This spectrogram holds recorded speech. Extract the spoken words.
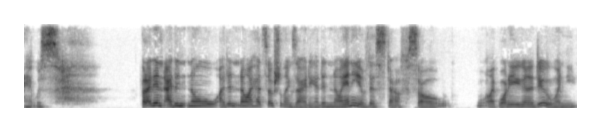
It was but I didn't I didn't know I didn't know I had social anxiety. I didn't know any of this stuff. So like what are you going to do when you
